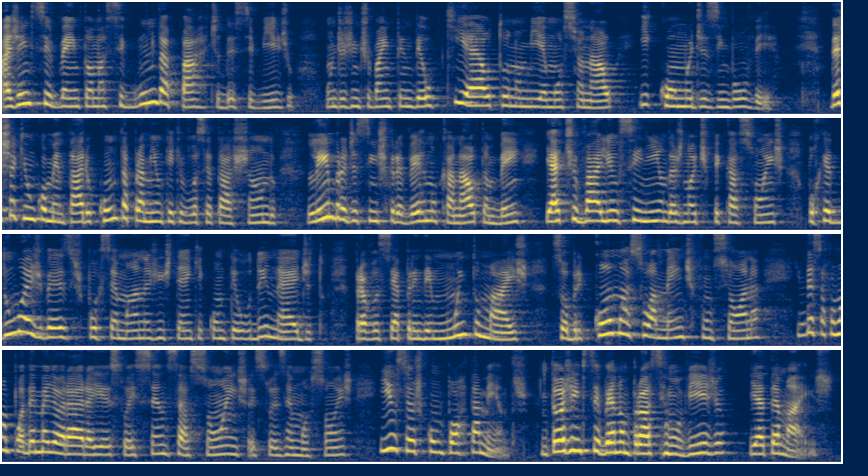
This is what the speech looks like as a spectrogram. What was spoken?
A gente se vê então na segunda parte desse vídeo, onde a gente vai entender o que é autonomia emocional e como desenvolver. Deixa aqui um comentário, conta para mim o que, que você está achando. Lembra de se inscrever no canal também e ativar ali o sininho das notificações, porque duas vezes por semana a gente tem aqui conteúdo inédito para você aprender muito mais sobre como a sua mente funciona e dessa forma poder melhorar aí as suas sensações, as suas emoções e os seus comportamentos. Então a gente se vê no próximo vídeo e até mais.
